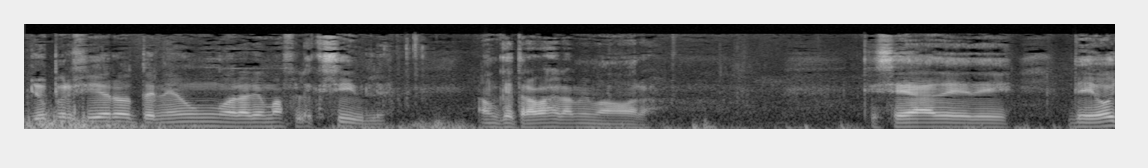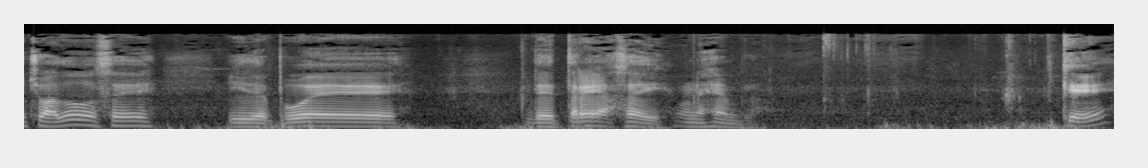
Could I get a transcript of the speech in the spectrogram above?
Yo prefiero tener un horario más flexible, aunque trabaje la misma hora que sea de, 8 a 12 y después de 3 a 6, un ejemplo. Que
